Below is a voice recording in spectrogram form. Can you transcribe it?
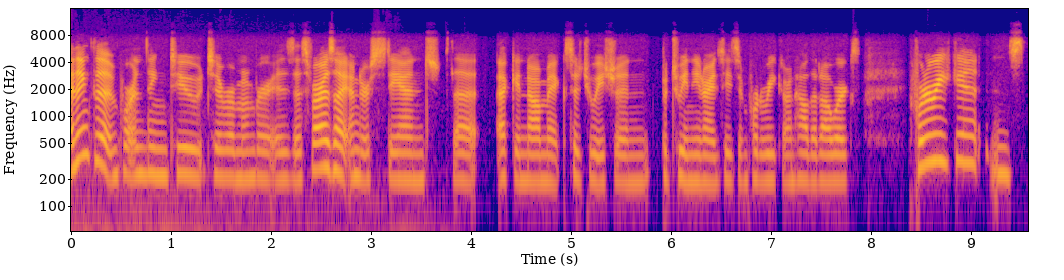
I think the important thing to to remember is as far as I understand the economic situation between the United States and Puerto Rico and how that all works, Puerto Ricans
